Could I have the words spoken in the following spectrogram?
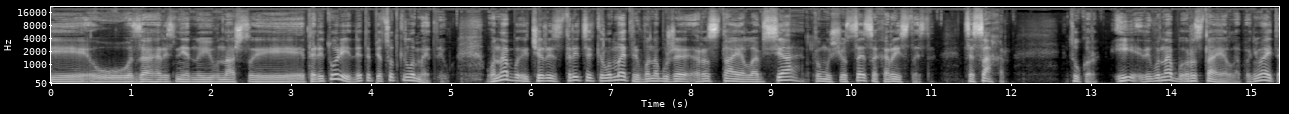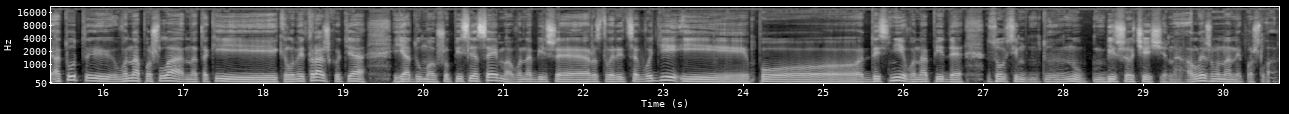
у загрізненої в нашій території десь 500 кілометрів. Вона б через 30 кілометрів вона б уже розтаяла вся, тому що це сахаристость, це сахар, цукор. І вона б розтаяла, Понімаєте? А тут е, вона пішла на такий кілометраж, хоча я думав, що після Сейма вона більше розтвориться в воді, і по Десні вона піде зовсім ну, більше очищена. Але ж вона не пішла.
